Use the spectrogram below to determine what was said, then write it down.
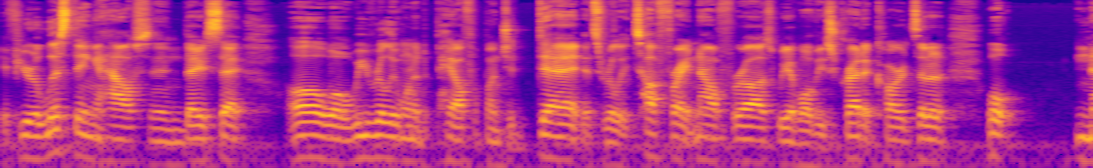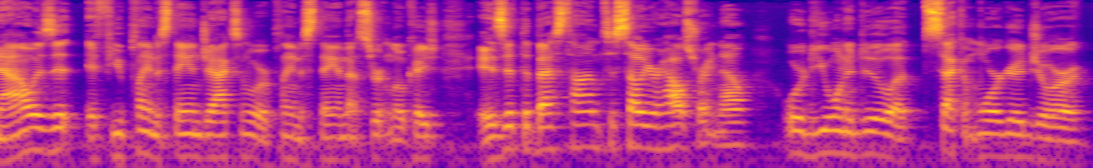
if you're listing a house and they say, oh, well, we really wanted to pay off a bunch of debt. It's really tough right now for us. We have all these credit cards that are, well, now is it, if you plan to stay in Jacksonville or plan to stay in that certain location, is it the best time to sell your house right now? Or do you want to do a second mortgage or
